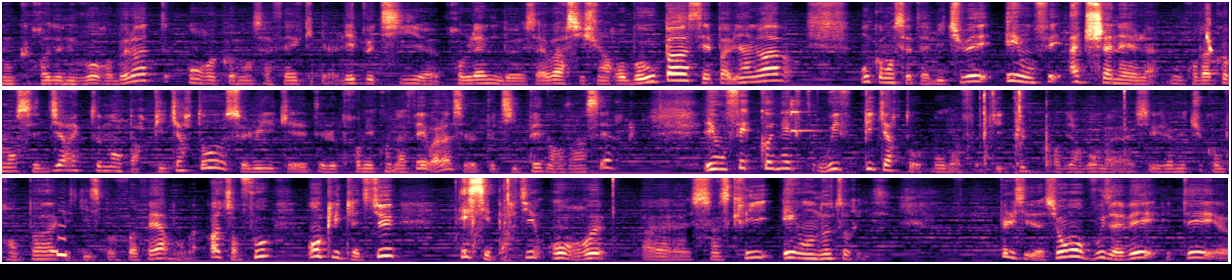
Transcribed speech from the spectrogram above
donc re de nouveau rebelote, on recommence avec les petits euh, problèmes de savoir si je suis un robot ou pas, c'est pas bien grave. On commence à être habitué et on fait Add Channel. Donc on va commencer directement par Picarto, celui qui était le premier qu'on a fait, voilà, c'est le petit P dans un cercle. Et on fait Connect with Picarto. Bon bah faut une petite pub pour dire bon bah si jamais tu comprends pas, qu'est-ce qu'il se faut faire, bon bah on s'en fout, on clique là-dessus, et c'est parti, on re euh, s'inscrit et on autorise. Félicitations, vous avez été euh,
